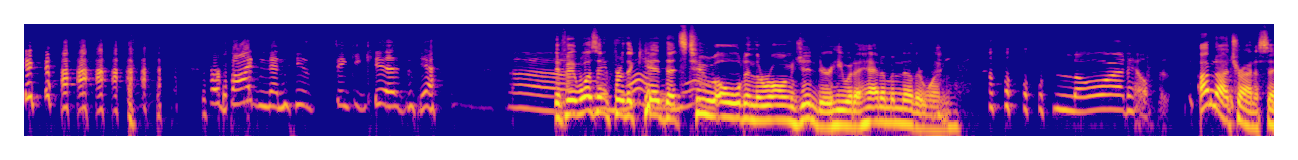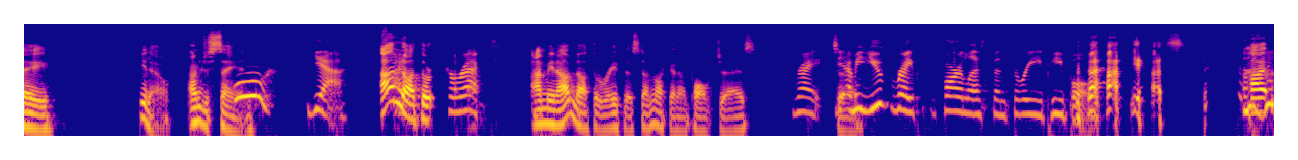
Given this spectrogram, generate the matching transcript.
for Biden and his stinky kids. Yeah. Uh, if it wasn't for the kid that's too old and the wrong gender, he would have had him another one. Oh, Lord help us. I'm not trying to say, you know, I'm just saying. Whew. Yeah, I'm not the, correct. I mean, I'm not the rapist. I'm not going to apologize. Right. So- I mean, you've raped far less than three people. yes. I,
